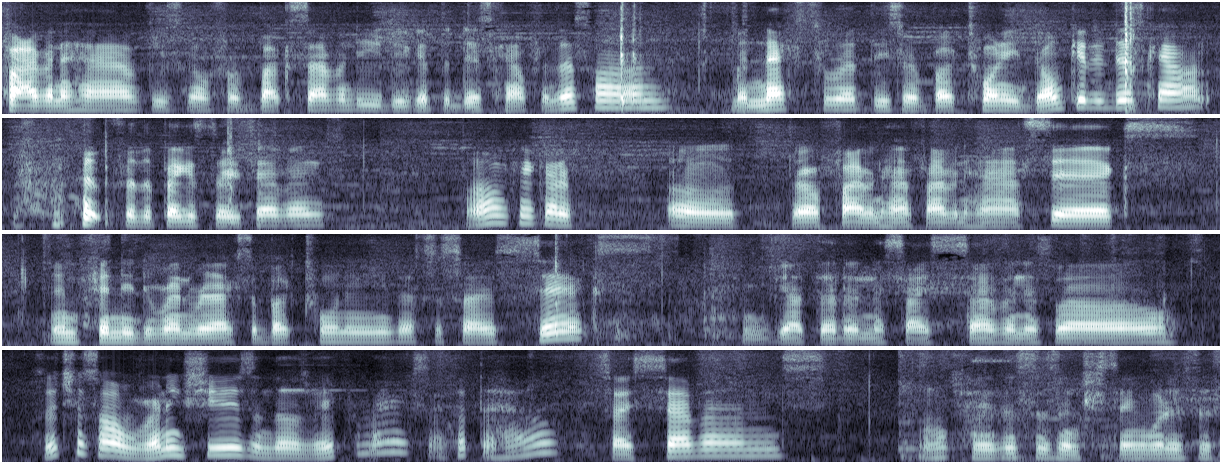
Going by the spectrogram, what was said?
Five and a half. These go for buck seventy. You do get the discount for this one. But next to it, these are buck twenty. Don't get a discount for the Pegasus 37s. Oh, okay, got a. Oh, all five and a half, five and a half, six. Infinity to Run Reacts a buck twenty. That's a size six. You got that in a size seven as well. Is it just all running shoes and those Vapor Max? What the hell? Size sevens. Okay, this is interesting. What is this?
